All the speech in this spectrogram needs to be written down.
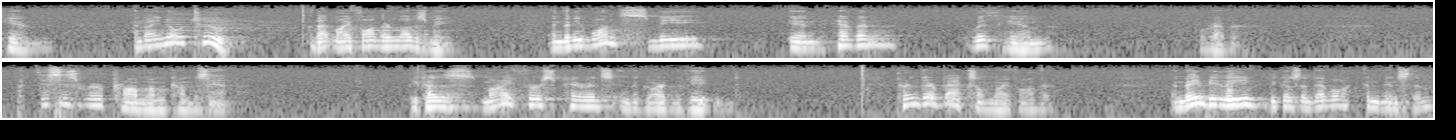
him. And I know too that my Father loves me and that he wants me in heaven with him forever. But this is where a problem comes in. Because my first parents in the Garden of Eden turned their backs on my father. And they believed, because the devil convinced them,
